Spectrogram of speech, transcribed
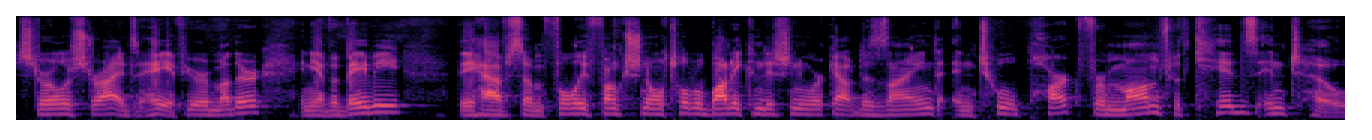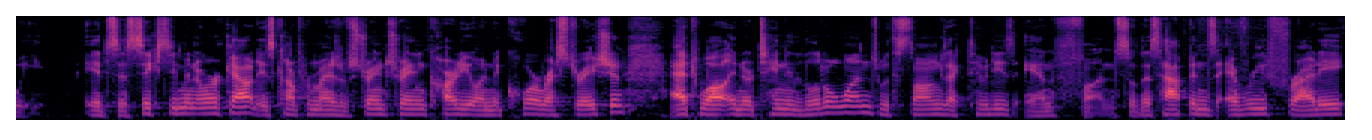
Stroller Strides. Hey, if you're a mother and you have a baby, they have some fully functional total body conditioning workout designed in Toole Park for moms with kids in tow. It's a 60-minute workout. It's comprised of strength training, cardio, and core restoration, at while entertaining the little ones with songs, activities, and fun. So this happens every Friday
